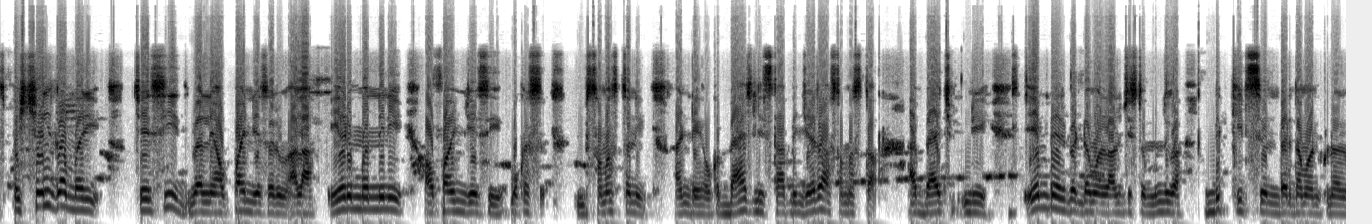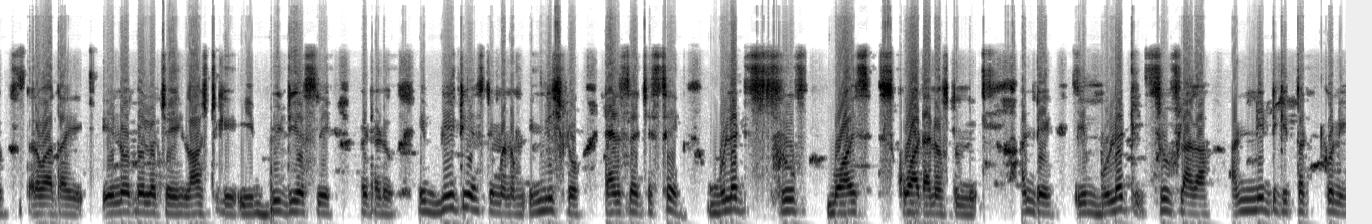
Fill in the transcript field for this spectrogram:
స్పెషల్గా మరి చేసి వాళ్ళని అపాయింట్ చేశారు. అలా ఏడు మందిని అపాయింట్ చేసి ఒక సంస్థని అంటే ఒక బ్యాచ్ని స్థాపించారు ఆ సంస్థ. ఆ బ్యాచ్ని ఏం పేరు పెట్టడం వాళ్ళు ఆలోచిస్తూ ముందుగా బిగ్ కిడ్స్ పెడదాం అనుకున్నారు. తర్వాత ఎన్నో పేర్లు వచ్చాయి. లాస్ట్కి ఈ బీటీఎస్ని పెట్టాడు. ఈ బీటీఎస్ని మనం ఇంగ్లీష్లో ట్రాన్స్లేట్ చేస్తే బుల్లెట్ ప్రూఫ్ బాయ్స్ స్క్వాడ్ అని వస్తుంది. అంటే ఈ బుల్లెట్ ప్రూఫ్ లాగా అన్నిటికీ తట్టుకొని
